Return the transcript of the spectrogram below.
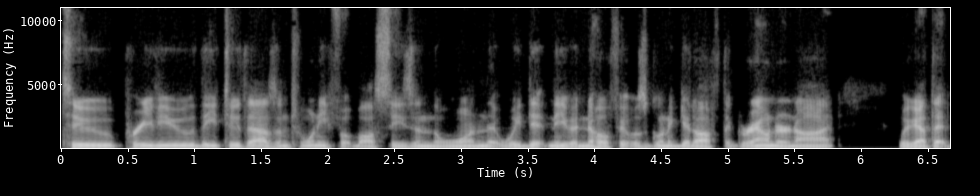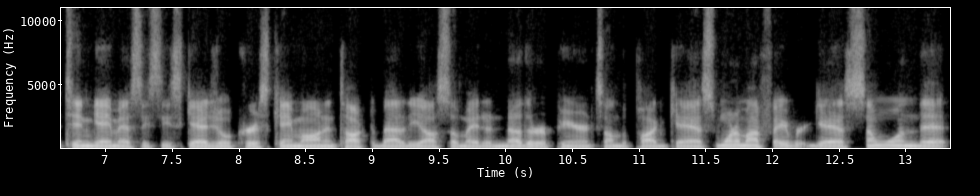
to preview the 2020 football season, the one that we didn't even know if it was going to get off the ground or not. We got that 10 game SEC schedule. Chris came on and talked about it. He also made another appearance on the podcast. One of my favorite guests, someone that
